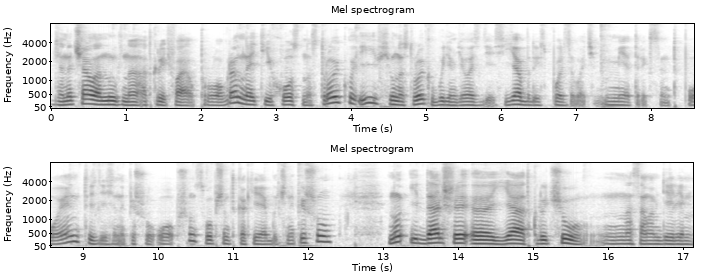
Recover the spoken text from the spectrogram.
Для начала нужно открыть файл программ, найти хост настройку и всю настройку будем делать здесь. Я буду использовать metrics endpoint. Здесь я напишу options, в общем-то, как я и обычно пишу. Ну и дальше э, я отключу на самом деле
